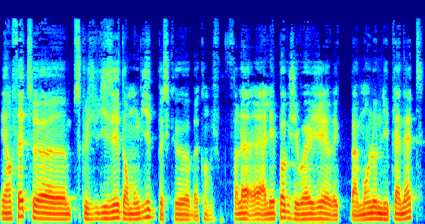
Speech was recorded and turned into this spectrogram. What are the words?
Et en fait, euh, ce que je lisais dans mon guide, parce que bah, quand je, enfin, à l'époque j'ai voyagé avec bah, mon Lonely Planet,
